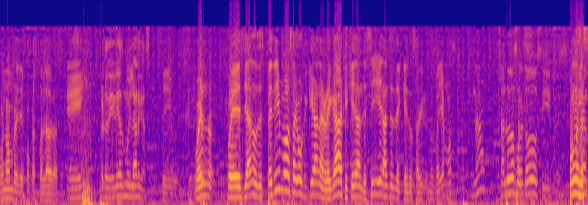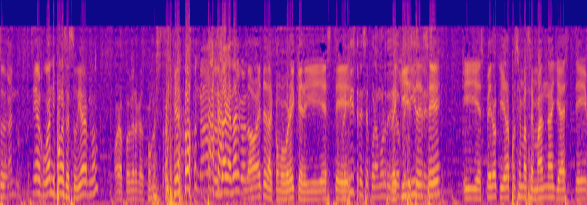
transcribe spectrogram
Un hombre de pocas palabras. Ey, pero de ideas muy largas. Sí, güey. Bueno, pues ya nos despedimos. Algo que quieran agregar, que quieran decir antes de que nos, nos vayamos. No, saludos a Pues, todos y pues Pónganse a sigan jugando. Sigan jugando y pónganse a estudiar, ¿no? Ahora pues vergas, pónganse. no, pues hagan algo, no, ¿no? al como breaker y este. Regístrense por amor de Dios, regístrense. Y espero que ya la próxima semana ya esté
